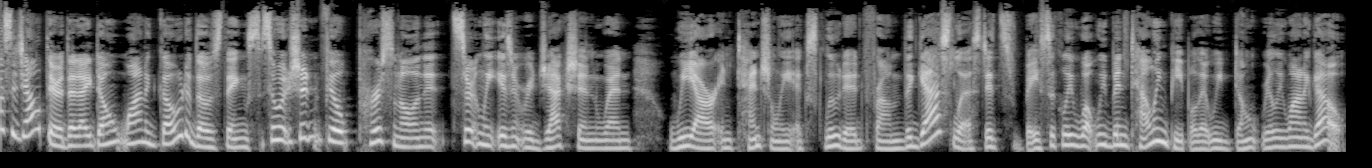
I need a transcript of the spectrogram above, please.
message out there that I don't want to go to those things. So it shouldn't feel personal. And it certainly isn't rejection when we are intentionally excluded from the guest list. It's basically what we've been telling people that we don't really want to go.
